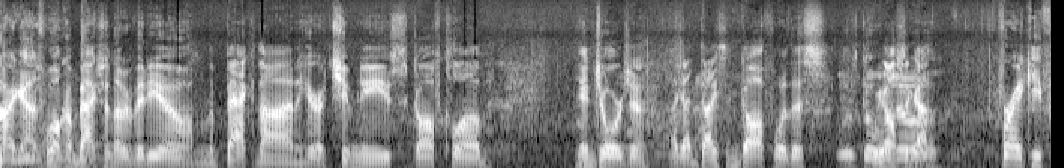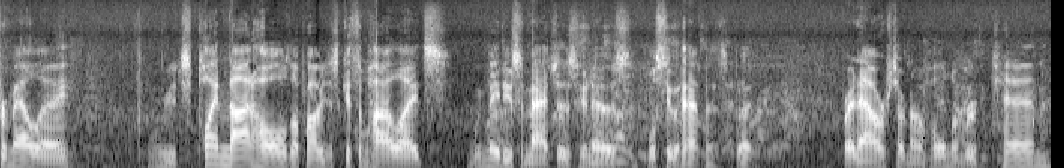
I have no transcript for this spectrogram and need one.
All right, guys, welcome back to another video. I'm on the back nine here at Chimneys Golf Club in Georgia. I got Dyson Golf with us. we also got Frankie from LA. We're just playing nine holes. I'll probably just get some highlights. We may do some matches. Who knows? We'll see what happens. But right now we're starting on hole number 10.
